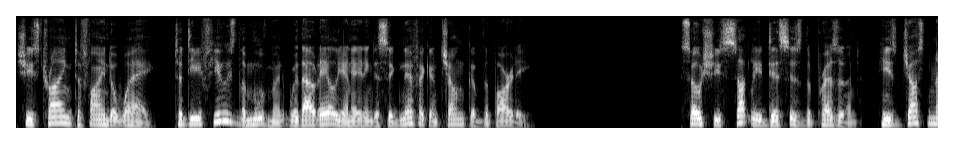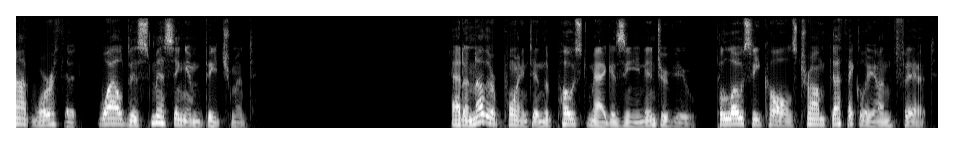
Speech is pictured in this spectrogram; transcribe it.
she's trying to find a way to defuse the movement without alienating a significant chunk of the party. So she subtly disses the president, he's just not worth it, while dismissing impeachment. At another point in the Post magazine interview, Pelosi calls Trump ethically unfit.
